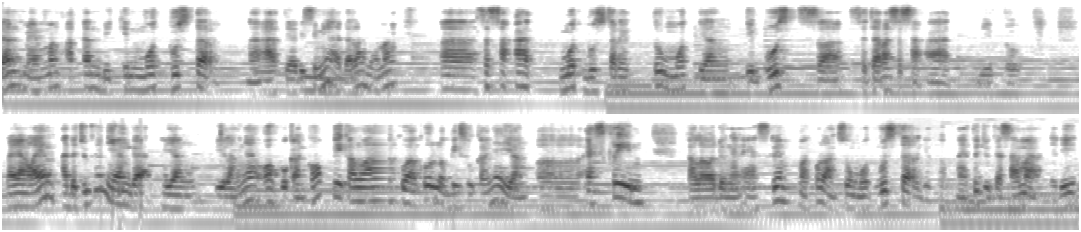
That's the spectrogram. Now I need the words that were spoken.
dan memang akan bikin mood booster. Nah, artinya di sini adalah memang uh, sesaat mood booster itu mood yang di boost secara sesaat gitu. Nah yang lain ada juga nih yang nggak yang bilangnya oh bukan kopi kalau aku aku lebih sukanya yang uh, es krim. Kalau dengan es krim aku langsung mood booster gitu. Nah itu juga sama. Jadi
